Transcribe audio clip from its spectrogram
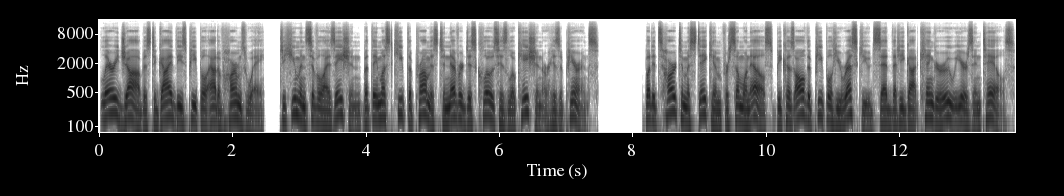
Larry job is to guide these people out of harm's way to human civilization, but they must keep the promise to never disclose his location or his appearance. But it's hard to mistake him for someone else because all the people he rescued said that he got kangaroo ears and tails.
